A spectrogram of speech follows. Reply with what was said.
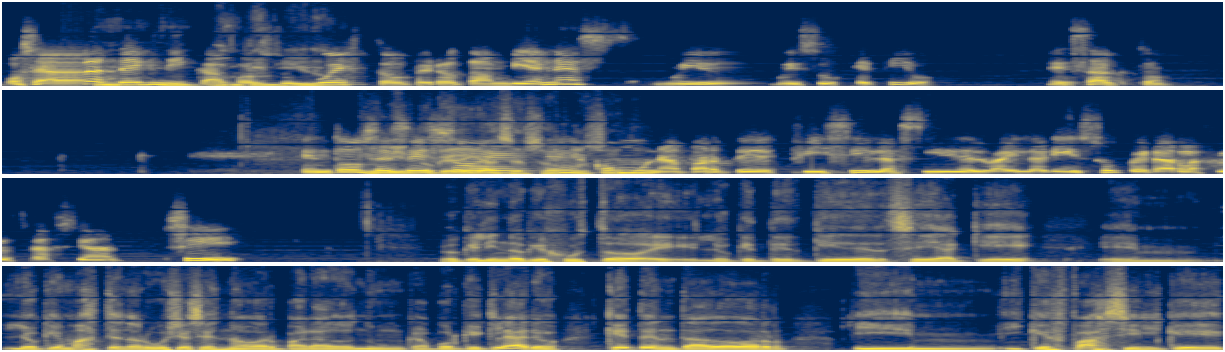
O sea, la técnica, por supuesto, pero también es muy, muy subjetivo. Exacto. Entonces eso, es, como una parte difícil así del bailarín, superar la frustración. Sí. Pero qué lindo que justo eh, lo que te quede sea que em, lo que más te enorgullece es no haber parado nunca. Porque claro, qué tentador y, qué fácil que,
